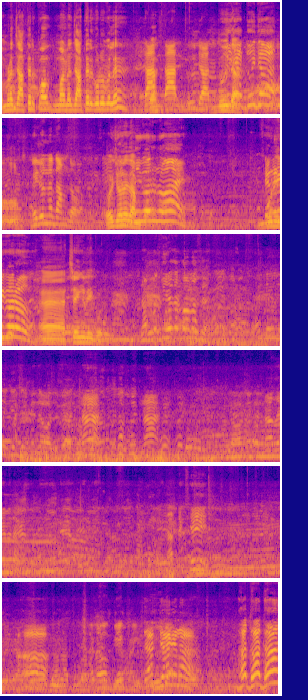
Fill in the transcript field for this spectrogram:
আমরা জাতের কম মানে জাতের গরু বলে? দাঁত দাঁত দুই দাঁত। দুই দাঁত। এই জন্য দাম দাও। ওই জন্যই দাম বুড়ি গরু নয়। বুড়ি চিংড়ি গরু। হ্যাঁ চেংড়ি গরু। ধর ধর ধর।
